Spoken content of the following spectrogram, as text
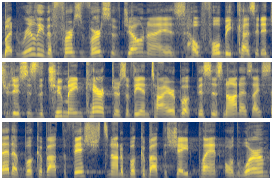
But really, the first verse of Jonah is helpful because it introduces the two main characters of the entire book. This is not, as I said, a book about the fish. It's not a book about the shade plant or the worm.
